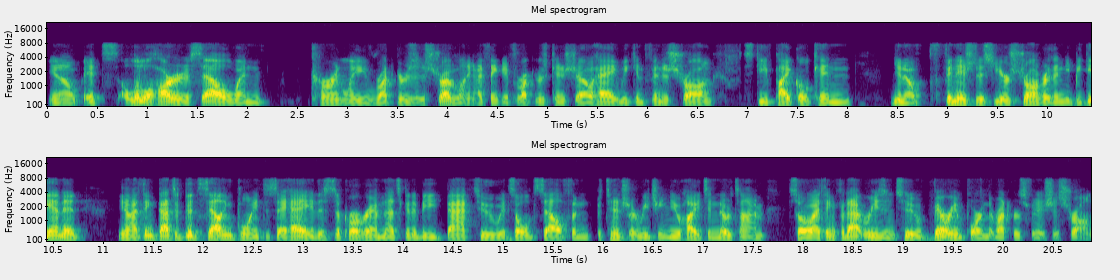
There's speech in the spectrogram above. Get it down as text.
you know, it's a little harder to sell when currently Rutgers is struggling. I think if Rutgers can show, hey, we can finish strong, Steve Pikiell can, you know, finish this year stronger than he began it. You know, I think that's a good selling point to say, hey, this is a program that's going to be back to its old self and potentially reaching new heights in no time. So I think for that reason too, very important that Rutgers finishes strong.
